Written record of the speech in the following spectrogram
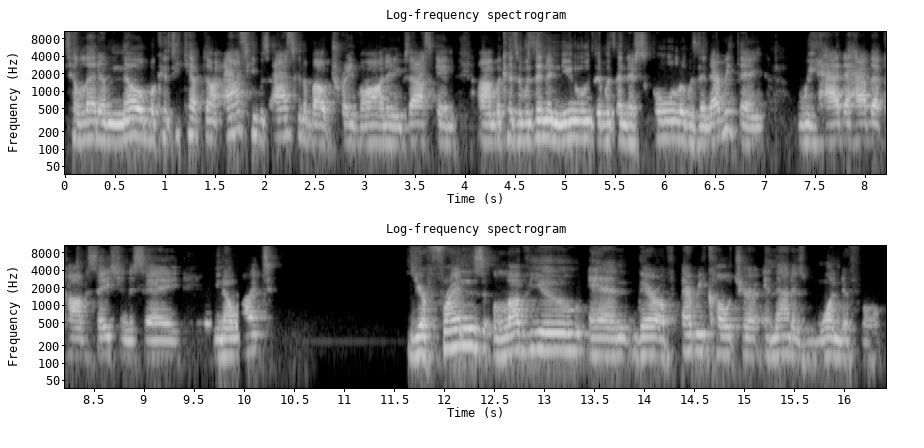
to let him know because he kept on asking. He was asking about Trayvon and he was asking um, because it was in the news, it was in their school, it was in everything. We had to have that conversation to say, you know what? Your friends love you and they're of every culture, and that is wonderful.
